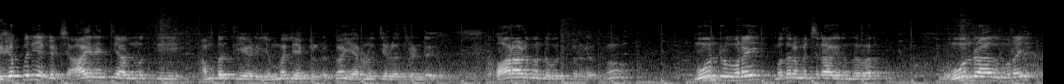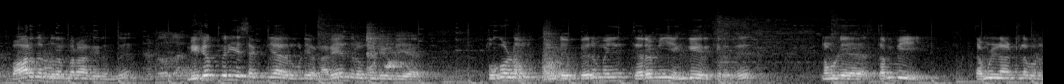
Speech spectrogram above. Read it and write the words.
மிகப்பெரிய கட்சி. ஆயிரத்தி அறுநூற்றி ஐம்பத்தி ஏழு எம்எல்ஏக்கள் இருக்கும் இரநூத்தி எழுபத்தி ரெண்டு பாராளுமன்ற உறுப்பினர் இருக்கும். மூன்று முறை முதலமைச்சராக இருந்தவர் மூன்றாவது முறை பாரத பிரதமராக இருந்து மிகப்பெரிய சக்தியாக இருக்கக்கூடிய நரேந்திர மோடியுடைய புகழும் அவருடைய பெருமையும் திறமையும் எங்கே இருக்கிறது? நம்முடைய தம்பி தமிழ்நாட்டில் ஒரு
